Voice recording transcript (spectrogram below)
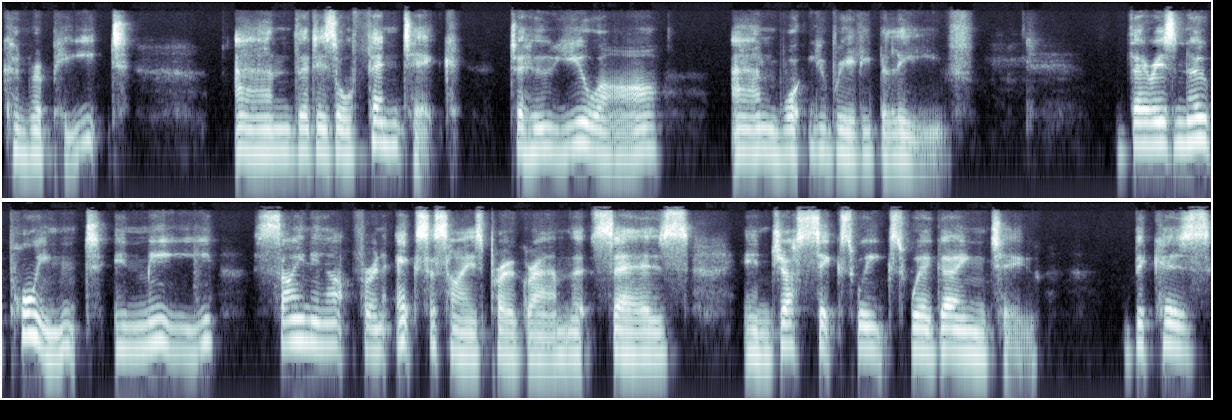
can repeat and that is authentic to who you are and what you really believe. There is no point in me signing up for an exercise program that says, in just six weeks, we're going to, because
